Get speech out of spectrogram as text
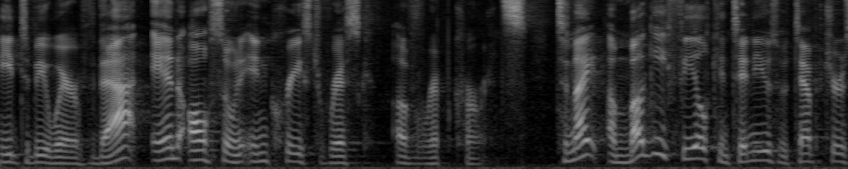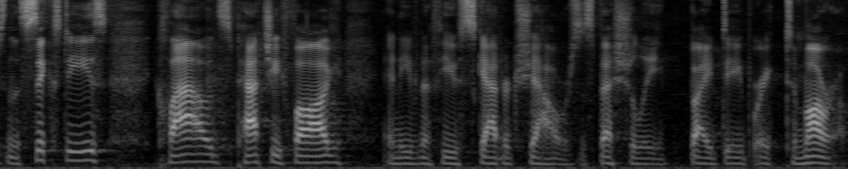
need to be aware of that and also an increased risk of rip currents. Tonight, a muggy feel continues with temperatures in the 60s, clouds, patchy fog and even a few scattered showers, especially by daybreak tomorrow.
